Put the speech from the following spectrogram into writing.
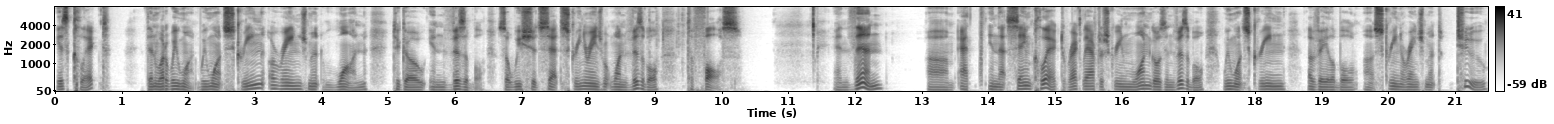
is clicked, then what do we want? We want screen arrangement 1 to go invisible. So we should set screen arrangement 1 visible to false. And then um, at in that same click, directly after screen 1 goes invisible, we want screen available, uh, screen arrangement 2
